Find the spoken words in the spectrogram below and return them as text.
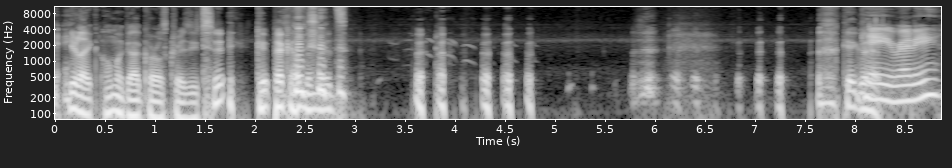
Okay. You're like, oh my god, Carl's crazy today. Get back on the meds. okay, go Okay, you ready?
